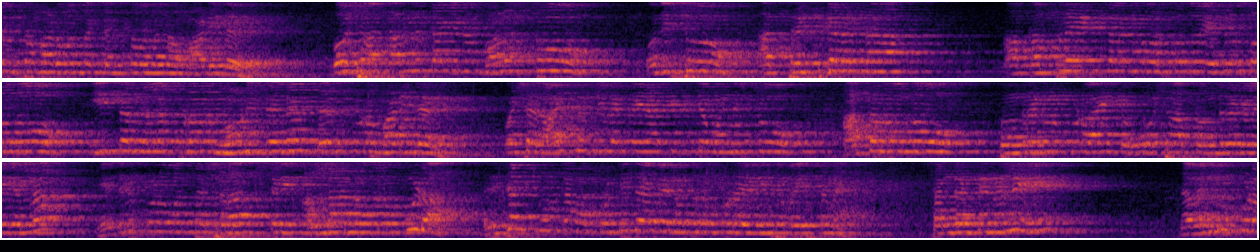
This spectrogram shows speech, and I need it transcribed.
ಕೆಲಸ ಮಾಡುವಂತ ಕೆಲಸವನ್ನು ನಾವು ಮಾಡಿದ್ದೇವೆ. ಬಹುಶಃ ಆ ಕಾರಣಕ್ಕಾಗಿ ನಾವು ಬಹಳಷ್ಟು ಒಂದಿಷ್ಟು ಆ ಥ್ರೆಡ್ಗಳನ್ನ ಆ ಕಂಪ್ಲೇಂಟ್ಸ್ ಗಳನ್ನ ಬರ್ಸೋದು ಎದುರಿಸೋದು, ಈ ತರದೆಲ್ಲ ಕೂಡ ನಾನು ನೋಡಿದ್ದೇನೆ ಫೇಸ್ ಕೂಡ ಮಾಡಿದ್ದೇನೆ. ಬಹುಶಃ ರಾಯಚೂರು ಜಿಲ್ಲೆ ಕೈ ಹಾಕಿದ್ದಕ್ಕೆ ಒಂದಿಷ್ಟು ಆ ಒಂದು ತೊಂದರೆಗಳು ಕೂಡ ಆಯಿತು. ಬಹುಶಃ ಆ ತೊಂದರೆಗಳಿಗೆಲ್ಲ ಎದುರುಕೊಳ್ಳುವಂತ ಶರಾಕ್ಷರಿ ಅಲ್ಲ ಅನ್ನೋದನ್ನು ಕೂಡ ರಿಸಲ್ಟ್ ಮೂಲಕ ನಾವು ಕೊಟ್ಟಿದ್ದೇವೆ ಅನ್ನೋದನ್ನು ಕೂಡ ಹೇಳಿಕೆ ಬಯಸ್ತೇನೆ. ಸಂಘಟನೆಯಲ್ಲಿ ನಾವೆಲ್ಲರೂ ಕೂಡ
